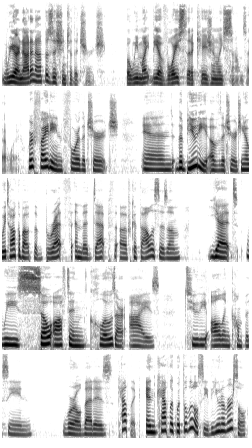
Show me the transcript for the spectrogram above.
We are not in opposition to the church, but we might be a voice that occasionally sounds that way. We're fighting for the church and the beauty of the church. You know, we talk about the breadth and the depth of Catholicism, Yet we so often close our eyes to the all encompassing world that is Catholic and Catholic with the little c, the universal.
